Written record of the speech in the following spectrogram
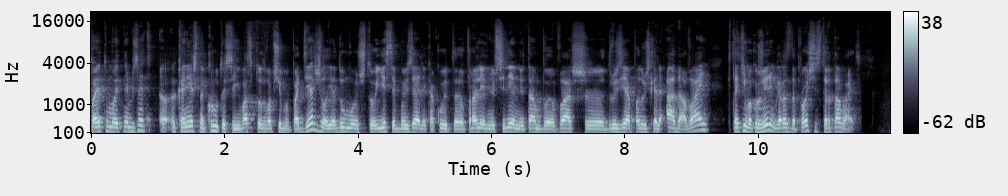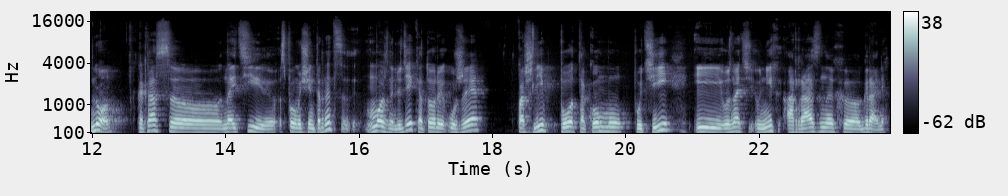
Поэтому это не обязательно. Э, конечно, круто, если вас кто-то вообще бы поддерживал. Я думаю, что если бы мы взяли какую-то параллельную вселенную, и там бы ваши друзья, подружки сказали, а, давай, с таким окружением гораздо проще стартовать. Но как раз э, найти с помощью интернета можно людей, которые уже пошли по такому пути и узнать у них о разных э, гранях.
